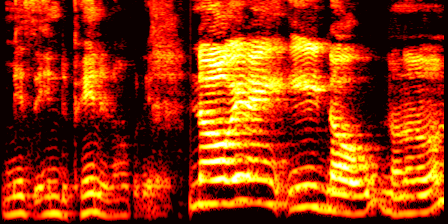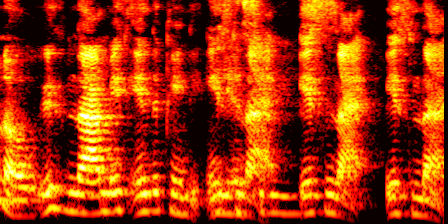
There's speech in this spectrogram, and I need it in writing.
Miss Independent over there. No, it ain't. It, no, no, no, no, no. It's not Miss Independent. It's Yes, not. it it's not. It's not.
